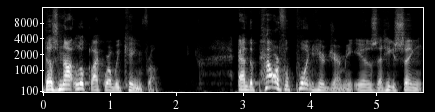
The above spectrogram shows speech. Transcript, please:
does not look like where we came from. And the powerful point here, Jeremy, is that he's saying,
